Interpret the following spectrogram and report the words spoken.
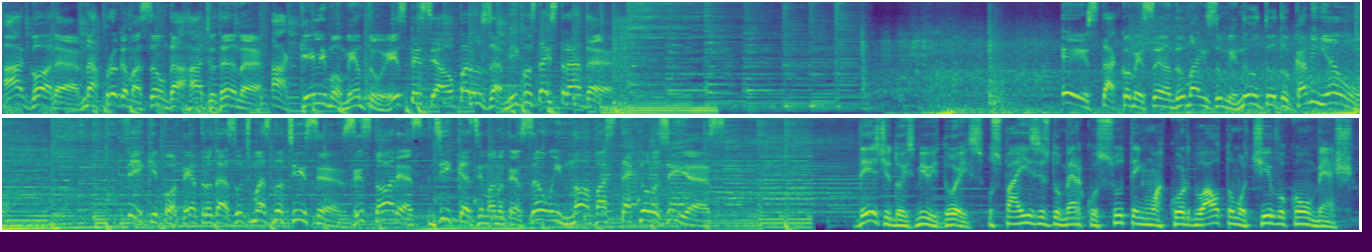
Agora, na programação da Rádio Dana, aquele momento especial para os amigos da estrada. Está começando mais um minuto do caminhão. Fique por dentro das últimas notícias, histórias, dicas de manutenção e novas tecnologias. Desde 2002, os países do Mercosul têm um acordo automotivo com o México.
